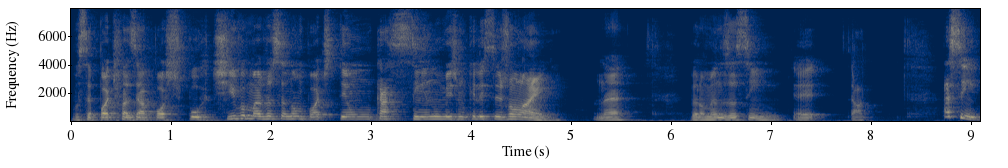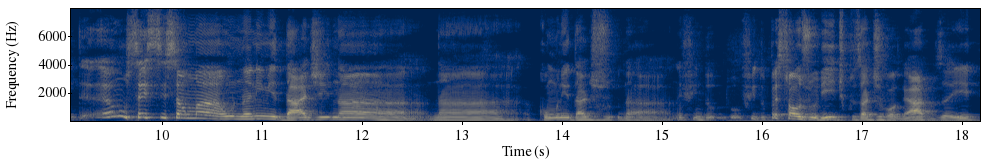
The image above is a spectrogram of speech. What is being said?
você pode fazer aposta esportiva, mas você não pode ter um cassino, mesmo que ele seja online, né? Pelo menos assim, é, Assim, eu não sei se isso é uma unanimidade na, na comunidade, na, enfim, do, do, do pessoal jurídico, os advogados aí.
